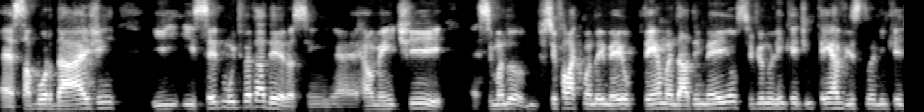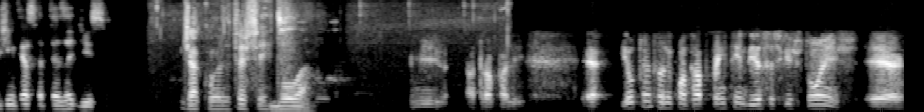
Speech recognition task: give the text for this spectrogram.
essa abordagem e, e ser muito verdadeiro, assim, é, realmente, é, se, mandou, se falar que mandou e-mail, tenha mandado e-mail, se viu no LinkedIn, tenha visto no LinkedIn, tenha certeza disso. De acordo, perfeito. Boa. Me atrapalhei. É, eu estou entrando em contato para entender essas questões, é,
